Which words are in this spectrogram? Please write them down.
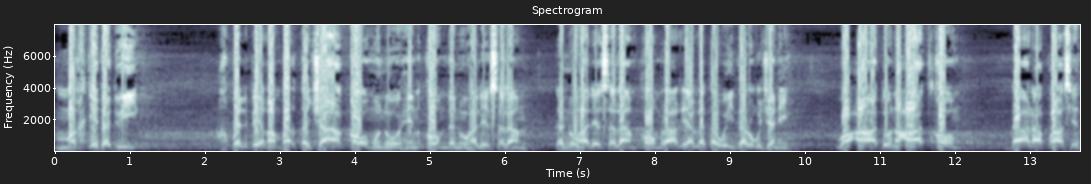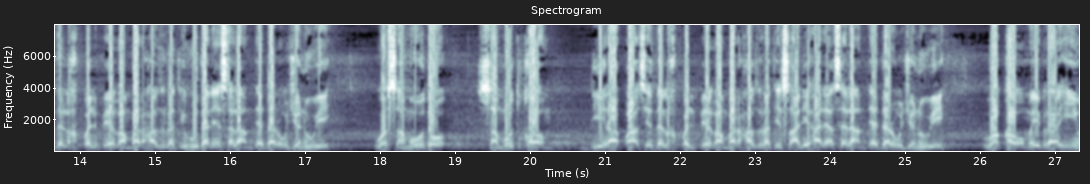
مخکې د دوی خپل پیغمبر ته چا قوم نوح قوم د نوح علی السلام د نوح علی السلام قوم راغی هغه ته وی دروغجنې و عاد عاد قوم دا راپاسېدل خپل پیغمبر حضرت هود علیه السلام ته دروغجن ووی و ثمود ثمود قوم دی راپاسېدل خپل پیغمبر حضرت صالح علیه السلام ته دروغجن ووی و قوم ابراهیم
